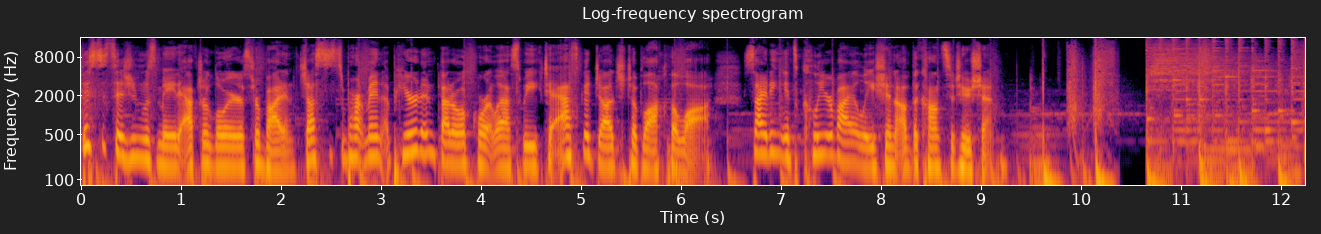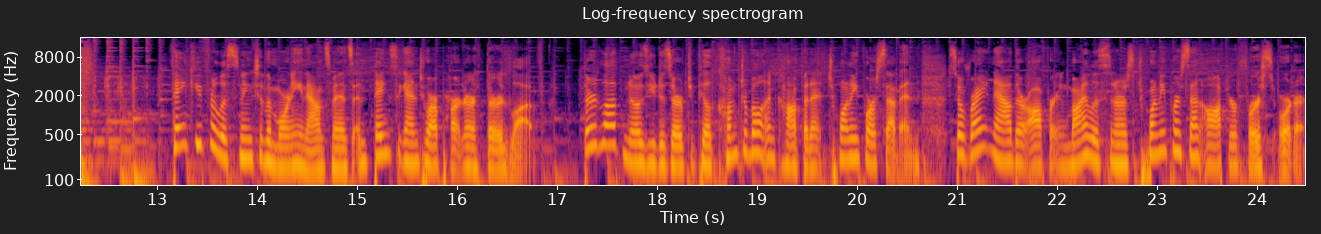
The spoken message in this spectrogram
This decision was made after lawyers for Biden's Justice Department appeared in federal court last week to ask a judge to block the law, citing its clear violation of the Constitution. Thank you for listening to the morning announcements, and thanks again to our partner, Third Love. Third Love knows you deserve to feel comfortable and confident 24 7. So, right now, they're offering my listeners 20% off your first order.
